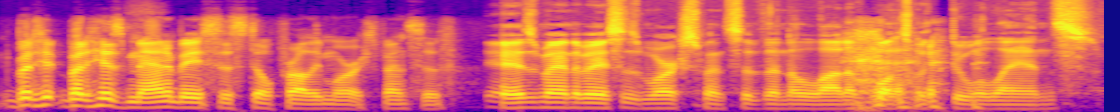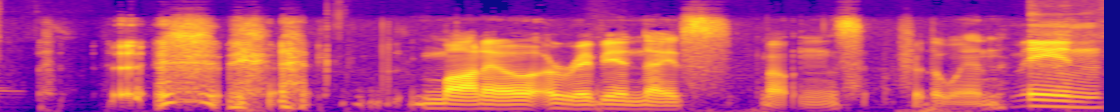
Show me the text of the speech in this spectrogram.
but hi- but his mana base is still probably more expensive. yeah, his mana base is more expensive than a lot of ones with dual lands. Mono Arabian Nights Mountains for the win. I mean,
